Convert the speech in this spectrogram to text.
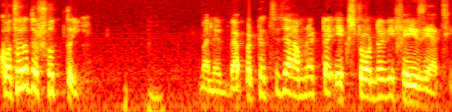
কথাটা তো সত্যই। মানে ব্যাপারটা হচ্ছে যে আমরা একটা এক্সট্রাঅর্ডিনারি ফেজে আছি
